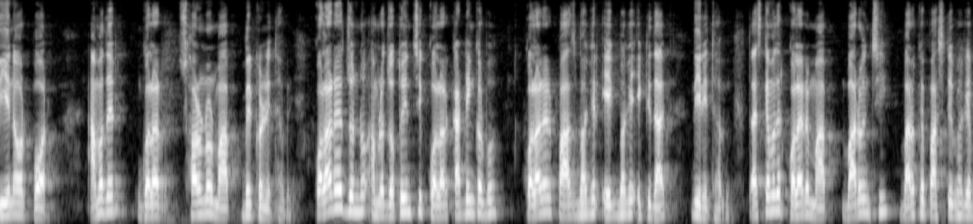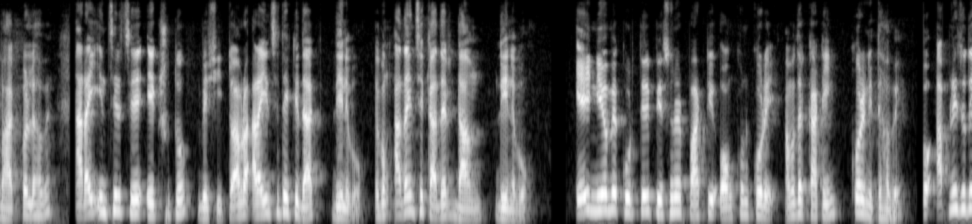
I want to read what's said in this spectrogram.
দিয়ে নেওয়ার পর আমাদের গলার সরানোর মাপ বের করে নিতে হবে। কলারের জন্য আমরা যত ইঞ্চি কলার কাটিং করব কলারের পাঁচ ভাগের এক ভাগে একটি দাগ দিয়ে নিতে হবে। তো আজকে আমাদের কলারের মাপ বারো ইঞ্চি, বারোকে পাঁচটি ভাগে ভাগ করলে হবে আড়াই ইঞ্চির চেয়ে এক সুতো বেশি। তো আমরা আড়াই ইঞ্চিতে একটি দাগ দিয়ে নেব এবং আধা ইঞ্চি কাদের ডাউন দিয়ে নেব। এই নিয়মে কুর্তির পেছনের পার্টটি অঙ্কন করে আমাদের কাটিং করে নিতে হবে। তো আপনি যদি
